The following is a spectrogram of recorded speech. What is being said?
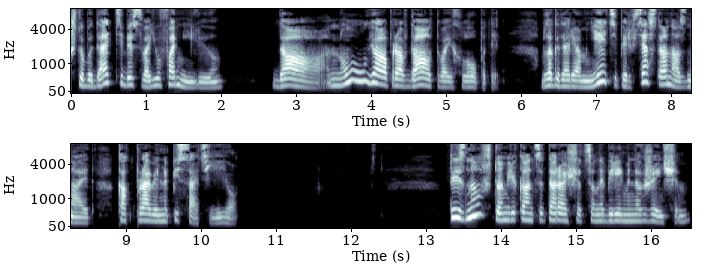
чтобы дать тебе свою фамилию. Да, ну, я оправдал твои хлопоты. Благодаря мне теперь вся страна знает, как правильно писать ее. Ты знал, что американцы таращатся на беременных женщин?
